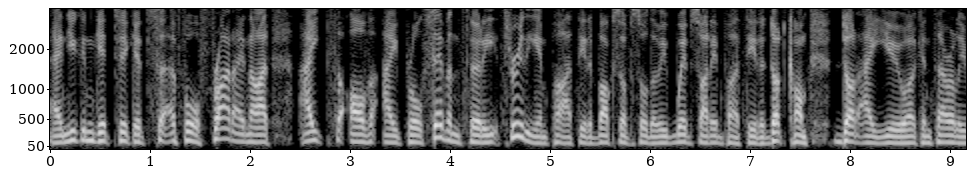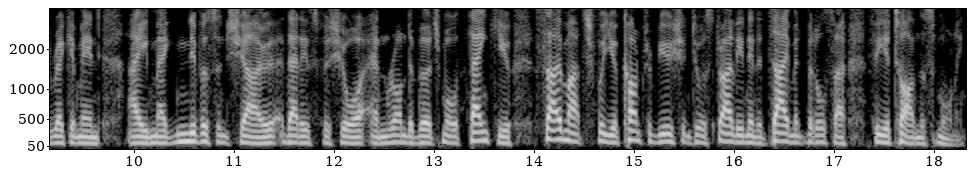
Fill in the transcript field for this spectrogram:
and you can get tickets uh, for Friday night, 8th of April, 7.30 through the Empire Theatre box office or the website empiretheatre.com.au. I can thoroughly recommend a magnificent show, that is for sure. And Rhonda Birchmore, thank you so much for your contribution to Australian entertainment, but also for your time this morning.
